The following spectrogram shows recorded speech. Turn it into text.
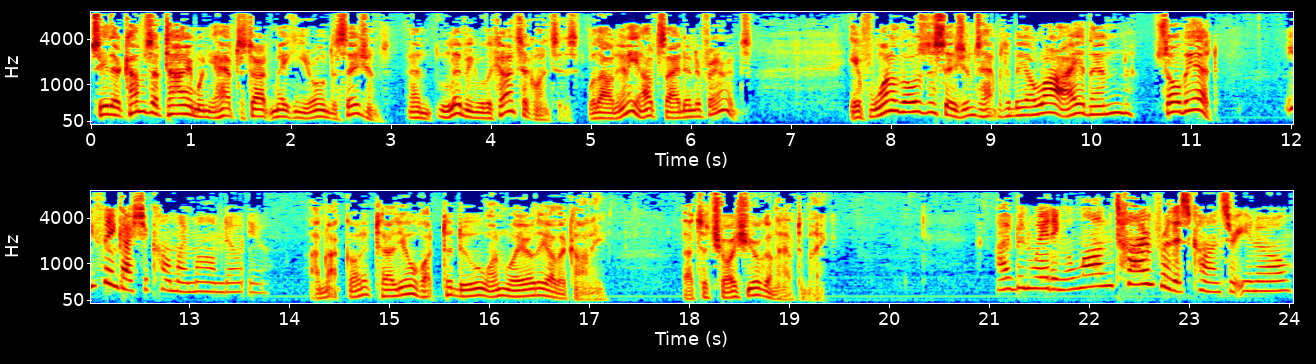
See, there comes a time when you have to start making your own decisions and living with the consequences without any outside interference. If one of those decisions happens to be a lie, then so be it. You think I should call my mom, don't you? I'm not going to tell you what to do one way or the other, Connie. That's a choice you're going to have to make. I've been waiting a long time for this concert, you know.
